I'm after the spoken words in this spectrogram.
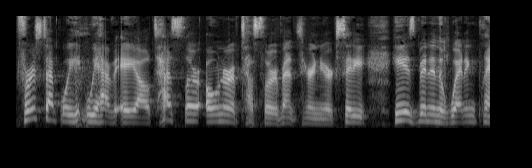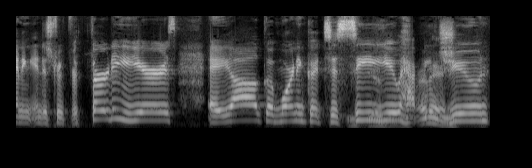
first up, we, we have Eyal Tesler, owner of Tesler Events here in New York City. He has been in the wedding planning industry for 30 years. Eyal, good morning. Good to see good you. Morning. Happy June.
